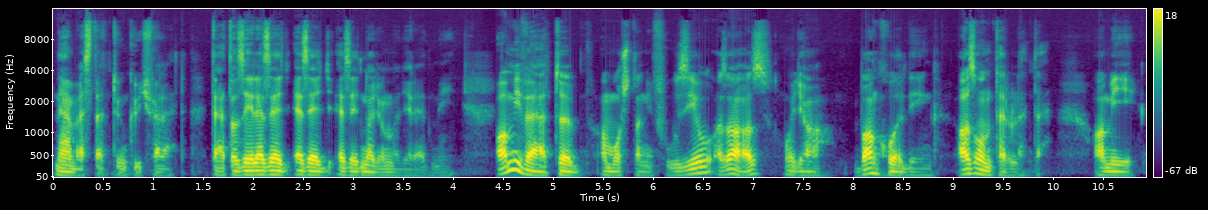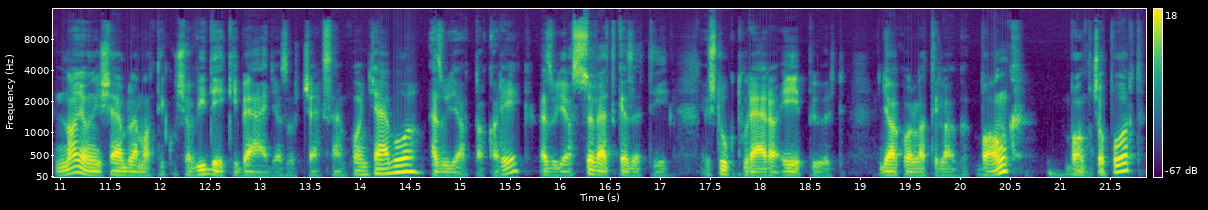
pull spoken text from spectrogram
nem vesztettünk ügyfelet. Tehát azért ez egy, ez egy, ez egy nagyon nagy eredmény. Amivel több a mostani fúzió, az az, hogy a bankholding azon területe, ami nagyon is emblematikus a vidéki beágyazottság szempontjából, ez ugye a takarék, ez ugye a szövetkezeti struktúrára épült gyakorlatilag bank, bankcsoport,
